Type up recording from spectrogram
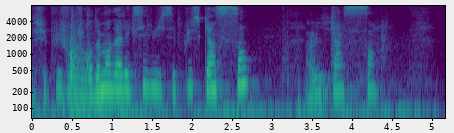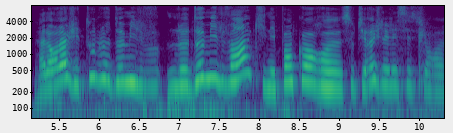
je sais plus. Je, je redemande à Alexis, lui, c'est plus 1500. Ah oui. 1500. Alors là, j'ai tout le, 2020 le 2020 qui n'est pas encore euh, soutiré. Je l'ai laissé sur, euh,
